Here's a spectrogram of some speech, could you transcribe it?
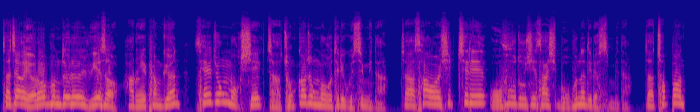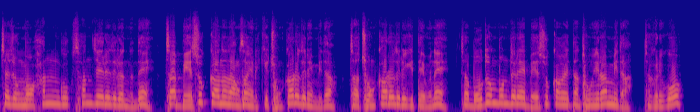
자, 제가 여러분들을 위해서 하루에 평균 3종목씩 자, 종가 종목을 드리고 있습니다. 자, 4월 17일 오후 2시 45분에 드렸습니다. 자, 첫 번째 종목 한국 선제를 드렸는데 자, 매수가는 항상 이렇게 종가로 드립니다. 자, 종가로 드리기 때문에 자, 모든 분들의 매수가가 일단 동일합니다. 자, 그리고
